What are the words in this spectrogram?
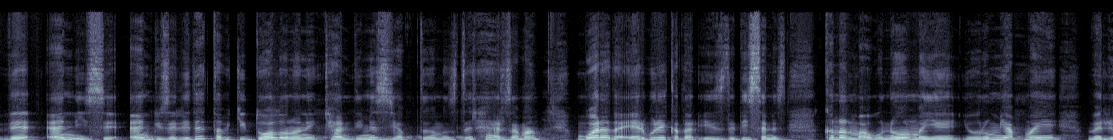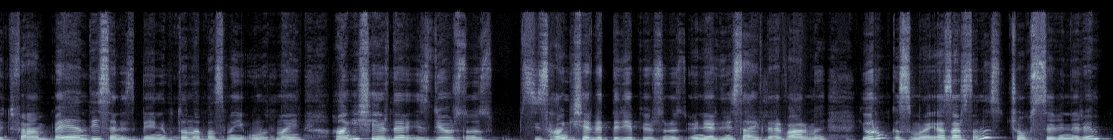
ve en iyisi, en güzeli de tabii ki doğal olanı kendimiz yaptığımızdır her zaman. Bu arada eğer buraya kadar izlediyseniz kanalıma abone olmayı, yorum yapmayı ve lütfen beğendiyseniz beğeni butonuna basmayı unutmayın. Hangi şehirden izliyorsunuz? Siz hangi şerbetleri yapıyorsunuz? Önerdiğiniz tarifler var mı? Yorum kısmına yazarsanız çok sevinirim.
